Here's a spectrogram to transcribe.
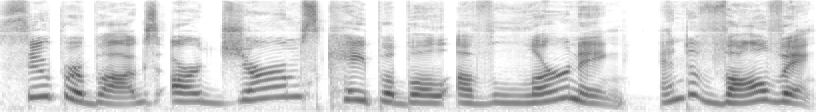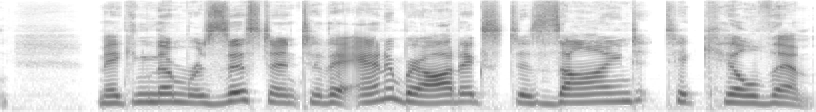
Superbugs are germs capable of learning and evolving, making them resistant to the antibiotics designed to kill them.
